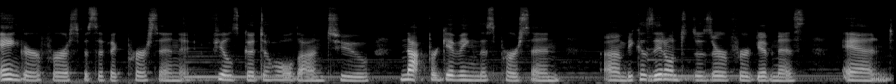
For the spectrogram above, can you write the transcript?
anger for a specific person. It feels good to hold on to not forgiving this person um, because they don't deserve forgiveness. And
